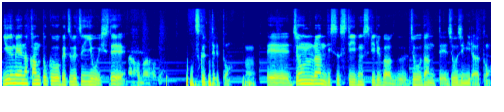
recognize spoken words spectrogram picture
有名な監督を別々に用意してなるほどなるほど。作ってると。うんえージョン・ランディス、スティーブン・スピルバーグ、ジョー・ダンテ、ジョージ・ミラーと、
